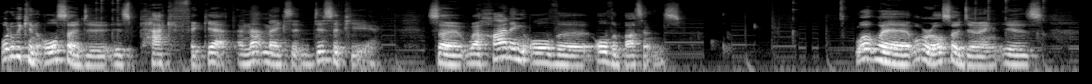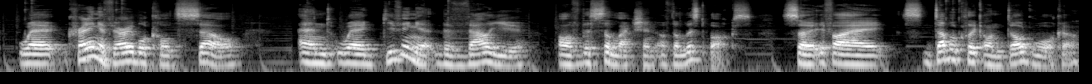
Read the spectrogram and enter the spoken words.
what we can also do is pack forget, and that makes it disappear. So we're hiding all the, all the buttons. What we're, what we're also doing is we're creating a variable called cell, and we're giving it the value of the selection of the list box. So if I double click on dog walker,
